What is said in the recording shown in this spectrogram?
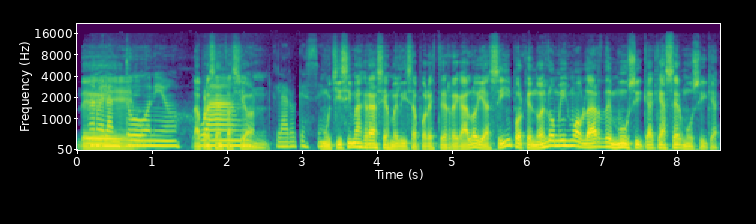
de Manuel Antonio, la Juan, presentación. Claro que sí. Muchísimas gracias, Melissa, por este regalo y así, porque no es lo mismo hablar de música que hacer música.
